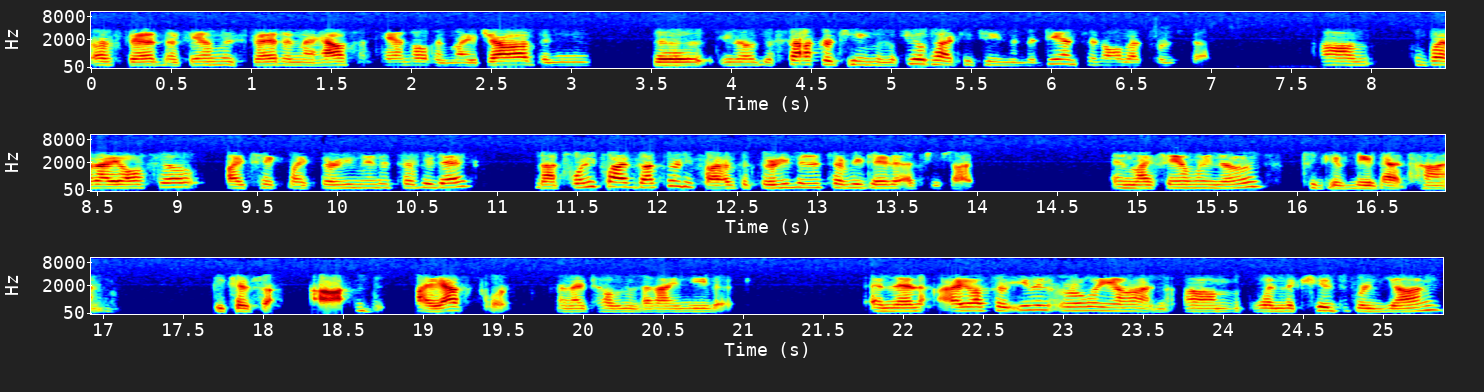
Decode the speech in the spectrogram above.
are fed, my family's fed, and my house is handled, and my job, and the you know the soccer team, and the field hockey team, and the dance, and all that sort of stuff. Um, but I also I take my 30 minutes every day, not 25, not 35, but 30 minutes every day to exercise and my family knows to give me that time because I, I ask for it. and I tell them that I need it. And then I also, even early on, um, when the kids were young,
